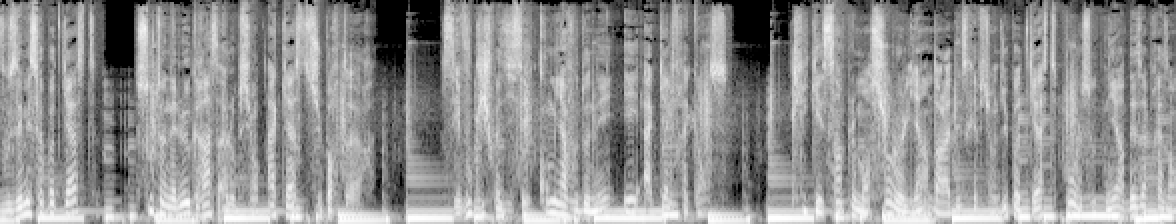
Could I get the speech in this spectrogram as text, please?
Vous aimez ce podcast? Soutenez-le grâce à l'option ACAST Supporter. C'est vous qui choisissez combien vous donnez et à quelle fréquence. Cliquez simplement sur le lien dans la description du podcast pour le soutenir dès à présent.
